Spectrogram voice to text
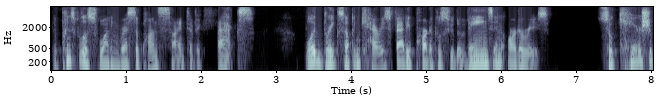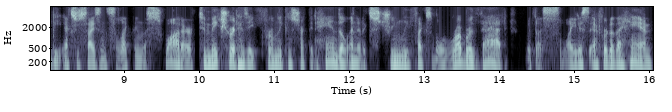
The principle of swatting rests upon scientific facts. Blood breaks up and carries fatty particles through the veins and arteries. So, care should be exercised in selecting the swatter to make sure it has a firmly constructed handle and an extremely flexible rubber that, with the slightest effort of the hand,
